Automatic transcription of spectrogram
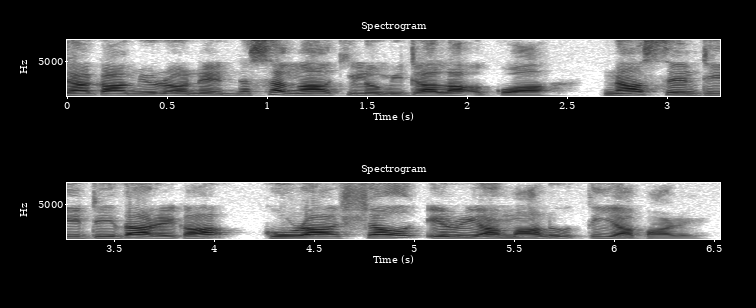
ဒါကာမြို့တော်နဲ့25ကီလိုမီတာလောက်အကွာနာစင်ဒီဒေသတွေကဂိုရာရှယ် area မှာလို့သိရပါတယ်။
